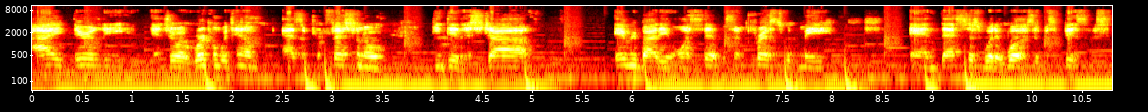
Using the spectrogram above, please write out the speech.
I thoroughly enjoyed working with him as a professional. He did his job. Everybody on set was impressed with me. And that's just what it was. It was business.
